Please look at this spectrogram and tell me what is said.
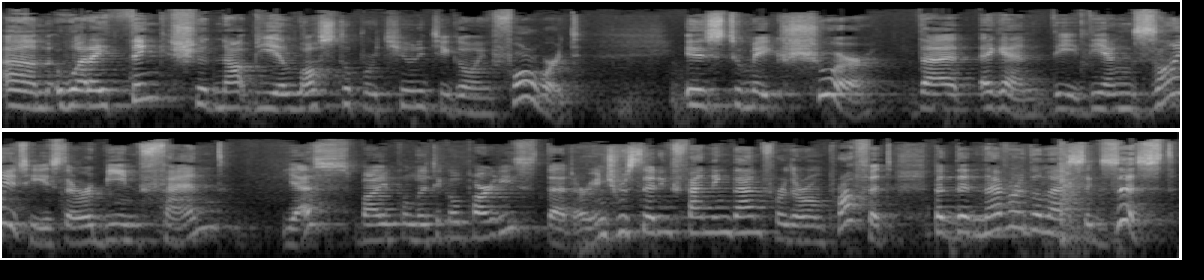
um, what I think should not be a lost opportunity going forward is to make sure that, again, the, the anxieties that are being fanned, yes, by political parties that are interested in fanning them for their own profit, but that nevertheless exist,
